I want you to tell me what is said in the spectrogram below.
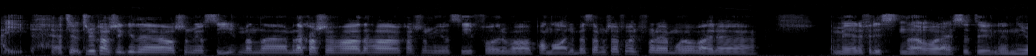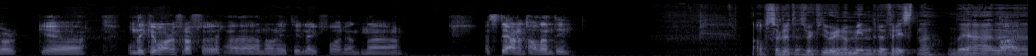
Nei, jeg tror, tror kanskje ikke det har så mye å si. Men, eh, men det, kanskje, det har kanskje mye å si for hva Panarin bestemmer seg for. For det må jo være mer fristende å reise til New York, om det ikke var det fra før, når de i tillegg får en, et stjernetalent inn. Absolutt. Jeg tror ikke det blir noe mindre fristende. Det er eh,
